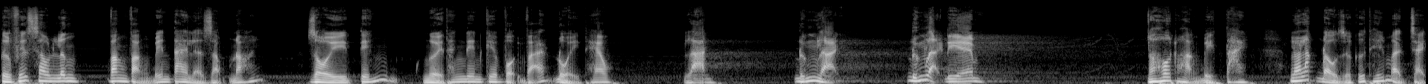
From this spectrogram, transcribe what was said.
Từ phía sau lưng văng vẳng bên tai là giọng nói. Rồi tiếng người thanh niên kia vội vã đuổi theo. Lan, đứng lại, đứng lại đi em. Nó hốt hoảng bịt tai Nó lắc đầu rồi cứ thế mà chạy.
